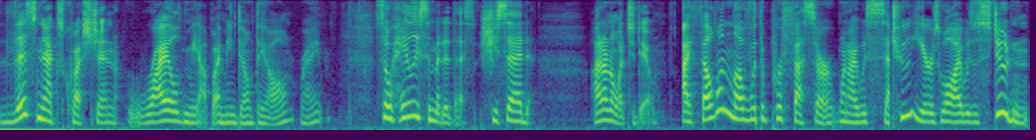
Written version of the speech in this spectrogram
This next question riled me up. I mean, don't they all, right? So Haley submitted this. She said, I don't know what to do. I fell in love with a professor when I was two years while I was a student.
